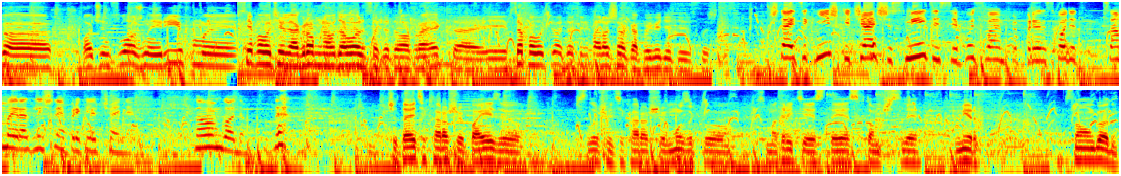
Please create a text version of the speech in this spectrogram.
э, очень сложные рифмы. Все получили огромное удовольствие от этого проекта, и все получилось очень хорошо, как вы видите и слышите сами. Читайте книжки, чаще смейтесь, и пусть с вами происходят самые различные приключения. С Новым годом! Читайте хорошую поэзию, слушайте хорошую музыку, смотрите СТС в том числе. Мир! С Новым годом!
